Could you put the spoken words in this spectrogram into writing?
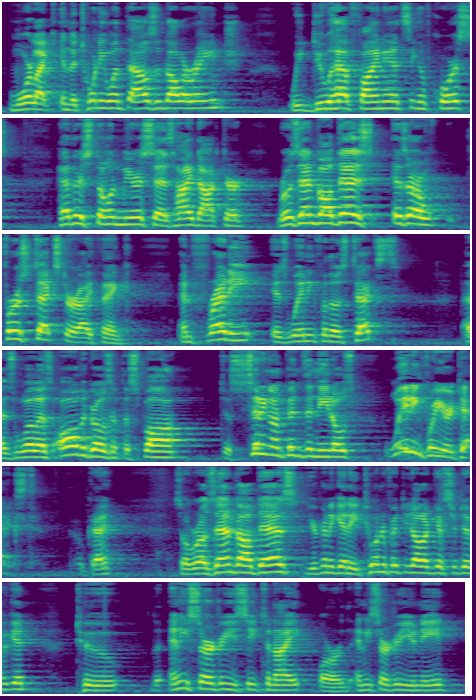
more like in the $21,000 range. We do have financing, of course. Heather Stone Mears says, Hi, doctor. Roseanne Valdez is our first texter, I think. And Freddie is waiting for those texts, as well as all the girls at the spa, just sitting on pins and needles, waiting for your text. Okay? So, Roseanne Valdez, you're going to get a $250 gift certificate to the, any surgery you see tonight or any surgery you need.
